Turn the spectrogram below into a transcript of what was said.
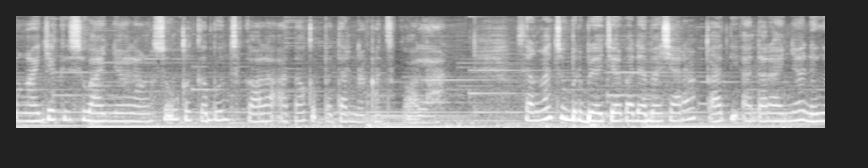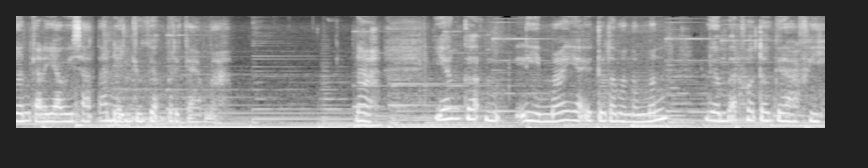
mengajak siswanya langsung ke kebun sekolah atau ke peternakan sekolah sangat sumber belajar pada masyarakat di antaranya dengan karya wisata dan juga berkemah. Nah, yang kelima yaitu teman-teman gambar fotografi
